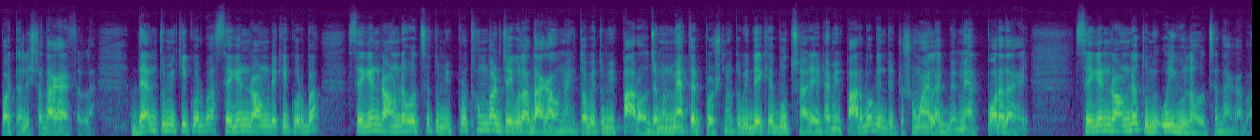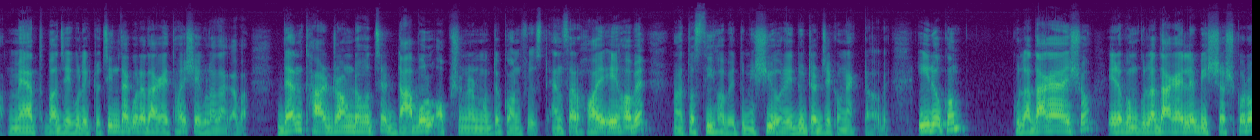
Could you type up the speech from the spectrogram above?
পঁয়তাল্লিশটা দাগায় ফেললা। দেন তুমি কি করবা? সেকেন্ড রাউন্ডে কি করবা? সেকেন্ড রাউন্ডে হচ্ছে তুমি প্রথমবার যেগুলা দাগাও নাই, তবে তুমি পারো। যেমন ম্যাথের প্রশ্ন, তুমি দেখে বুঝছ, আর, এটা আমি পারব, কিন্তু একটু সময় লাগবে ম্যাথ পরে দাগাই। সেকেন্ড রাউন্ডে তুমি ওইগুলা হচ্ছে দাগাবা। ম্যাথ বা যেগুলো একটু চিন্তা করে দাগাইতে হয়, সেগুলো দাগাবা। দেন থার্ড রাউন্ডে হচ্ছে ডাবল অপশনের মধ্যে কনফিউজড অ্যান্সার হয় এ হবে, নয়তো সি হবে, তুমি শিওর এই দুইটার যে কোনো একটা হবে। এইরকমগুলা দাগায় এসো এরকমগুলা দাগাইলে বিশ্বাস করো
